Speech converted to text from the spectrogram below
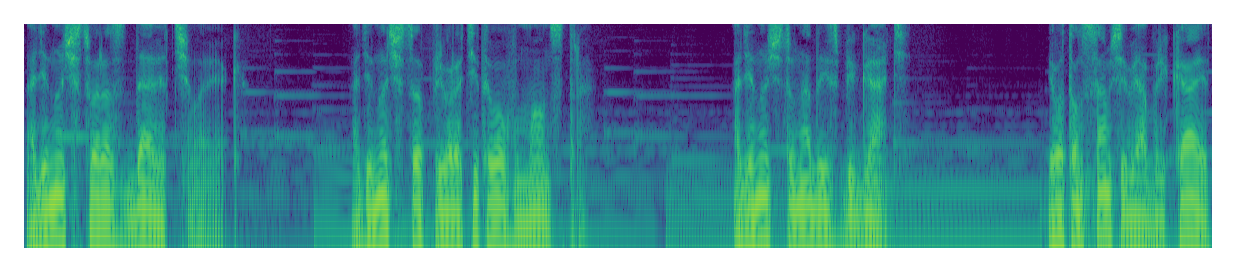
Одиночество раздавит человека. Одиночество превратит его в монстра. Одиночество надо избегать. И вот он сам себя обрекает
